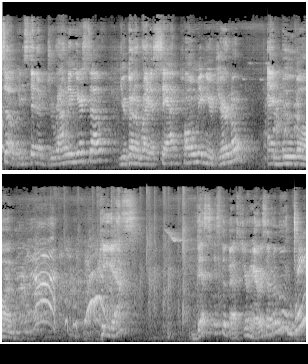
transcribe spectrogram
So instead of drowning yourself, you're gonna write a sad poem in your journal and move on. P.S. This is the best your hair has ever looked. Really?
